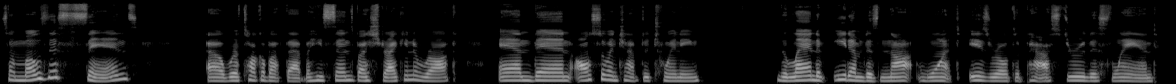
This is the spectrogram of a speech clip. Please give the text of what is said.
So Moses sins. Uh, we'll talk about that, but he sins by striking a rock. And then also in chapter 20, the land of Edom does not want Israel to pass through this land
